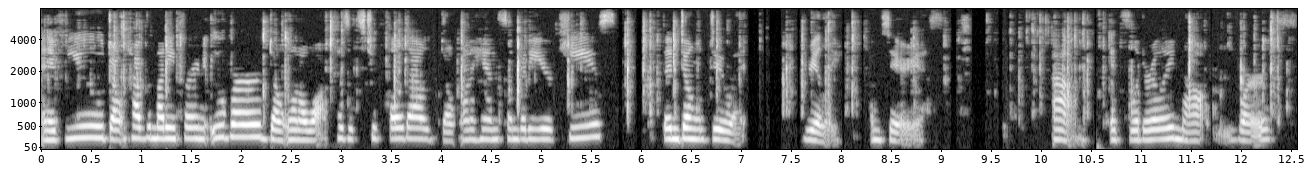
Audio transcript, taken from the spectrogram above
And if you don't have the money for an Uber, don't want to walk because it's too cold out, don't want to hand somebody your keys, then don't do it. Really. I'm serious. Um, it's literally not worth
